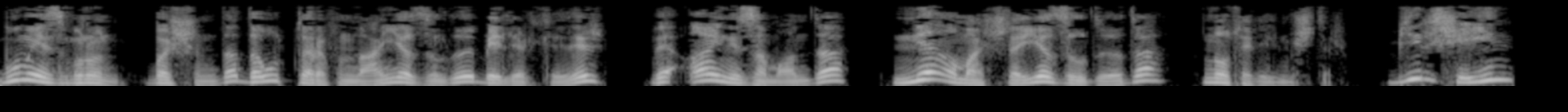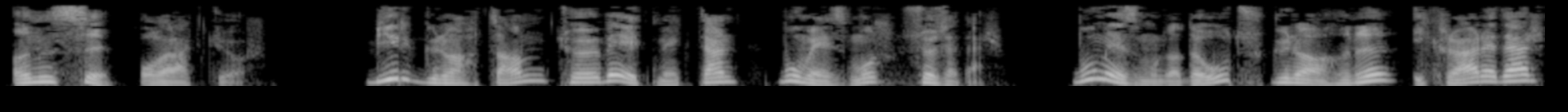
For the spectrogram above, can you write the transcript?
Bu mezmurun başında Davut tarafından yazıldığı belirtilir ve aynı zamanda ne amaçla yazıldığı da not edilmiştir. Bir şeyin anısı olarak diyor. Bir günahtan tövbe etmekten bu mezmur söz eder. Bu mezmurda Davut günahını ikrar eder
